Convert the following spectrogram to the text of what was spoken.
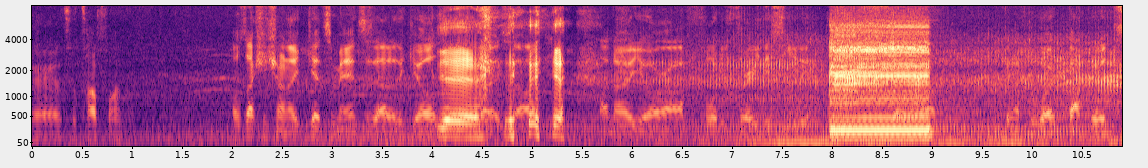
Yeah, it's a tough one. I was actually trying to get some answers out of the girls. Yeah, So, yeah. I know you're uh, 43 this year. So, um, gonna have to work backwards.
